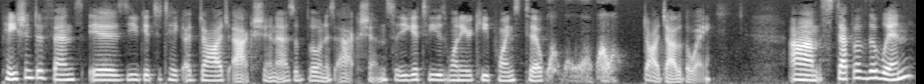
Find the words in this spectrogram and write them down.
Patient Defense is you get to take a dodge action as a bonus action. So you get to use one of your ki points to dodge out of the way. Um, Step of the Wind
